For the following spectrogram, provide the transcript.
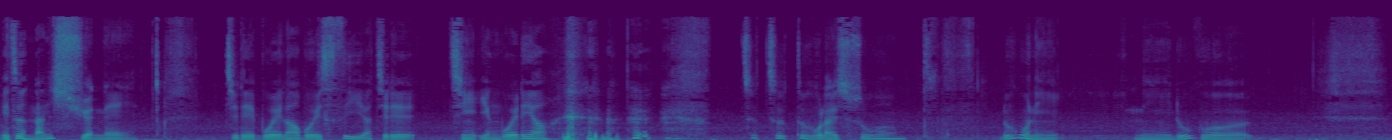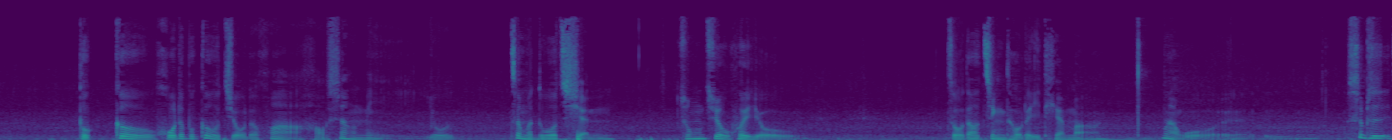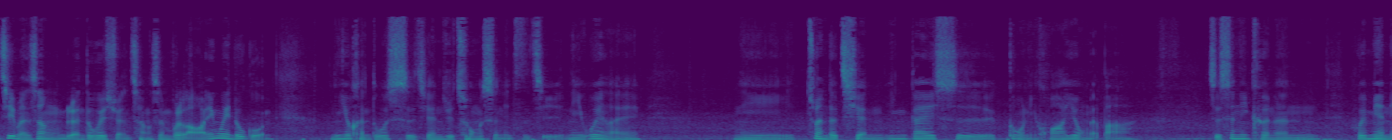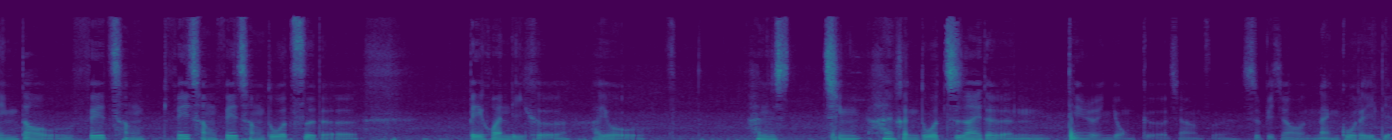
诶，这很难选呢。一个不会老不会死啊，一个钱用不了。这这对我来说，如果你你如果不够活得不够久的话，好像你有这么多钱，终究会有走到尽头的一天嘛？那我是不是基本上人都会选长生不老啊？因为如果你有很多时间去充实你自己，你未来你赚的钱应该是够你花用的吧？只是你可能会面临到非常非常非常多次的悲欢离合，还有和亲和很多挚爱的人天人永隔，这样子是比较难过的一点。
